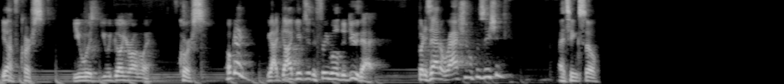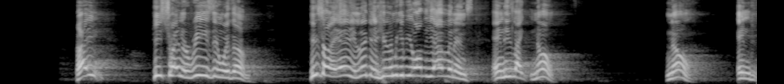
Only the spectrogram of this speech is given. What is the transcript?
Yeah, of course. You would. You would go your own way. Of course. Okay. God, God gives you the free will to do that. But is that a rational position? I think so. right? He's trying to reason with them. He's like, hey, look at here, let me give you all the evidence. And he's like, no, no. And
